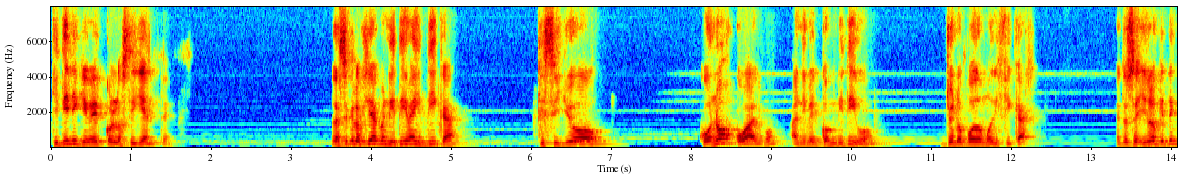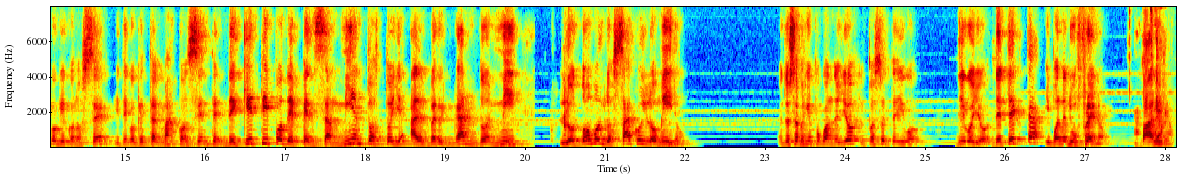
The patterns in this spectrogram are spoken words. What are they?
que tiene que ver con lo siguiente. La psicología cognitiva indica que si yo conozco algo a nivel cognitivo, yo lo puedo modificar. Entonces, yo lo que tengo que conocer y tengo que estar más consciente de qué tipo de pensamiento estoy albergando en mí, lo tomo y lo saco y lo miro. Entonces, por ejemplo, cuando yo, por eso te digo, digo yo, detecta y ponle un freno. para.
